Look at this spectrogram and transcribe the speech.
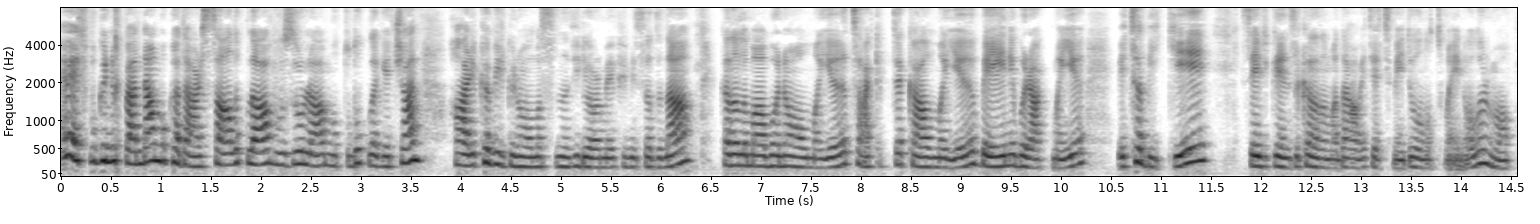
Evet bugünlük benden bu kadar. Sağlıkla, huzurla, mutlulukla geçen harika bir gün olmasını diliyorum hepimiz adına. Kanalıma abone olmayı, takipte kalmayı, beğeni bırakmayı ve tabii ki sevdiklerinizi kanalıma davet etmeyi de unutmayın olur mu?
